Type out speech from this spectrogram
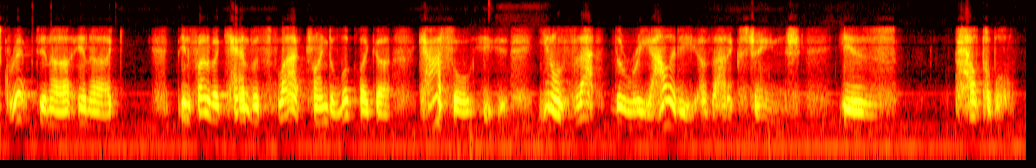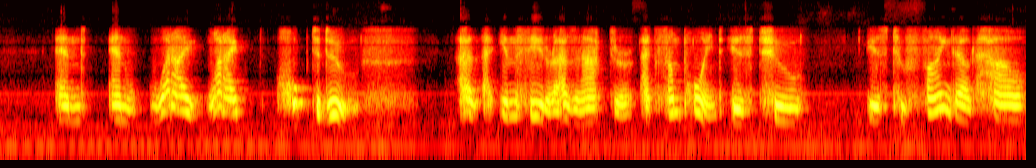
script in a, in a, in front of a canvas flat trying to look like a castle, you know, that, the reality of that exchange is palpable. And, and what I, what I hope to do in the theater as an actor at some point is to is to find out how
